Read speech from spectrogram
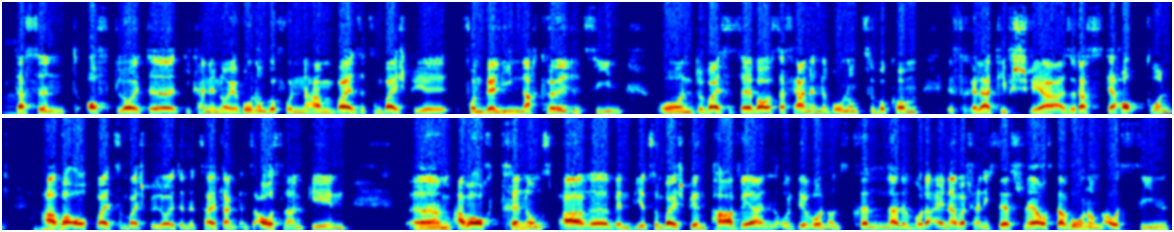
Ah. Das sind oft Leute, die keine neue Wohnung gefunden haben, weil sie zum Beispiel von Berlin nach Köln ziehen und du weißt es selber, aus der Ferne eine Wohnung zu bekommen, ist relativ schwer. Also das ist der Hauptgrund. Mhm. Aber auch, weil zum Beispiel Leute eine Zeit lang ins Ausland gehen, ähm, aber auch Trennungspaare, wenn wir zum Beispiel ein Paar wären und wir wollen uns trennen, na, dann würde einer wahrscheinlich sehr schnell aus der Wohnung ausziehen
